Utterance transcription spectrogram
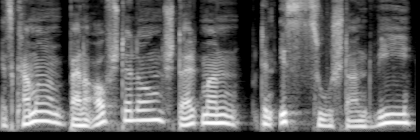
jetzt kann man bei einer Aufstellung stellt man den Ist-Zustand, wie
